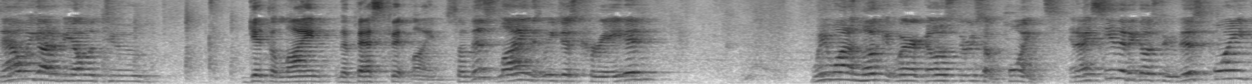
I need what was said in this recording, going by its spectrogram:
Now we got to be able to get the line, the best fit line. So this line that we just created, we want to look at where it goes through some points. And I see that it goes through this point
